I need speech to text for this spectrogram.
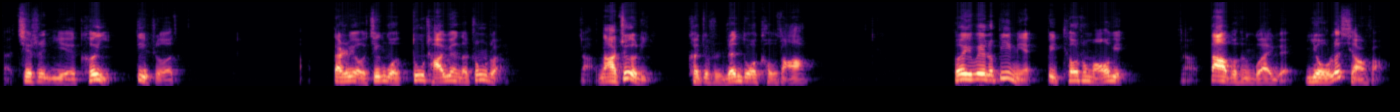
啊，其实也可以递折子，但是要经过督察院的中转，啊，那这里可就是人多口杂了。所以为了避免被挑出毛病，啊，大部分官员有了想法。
